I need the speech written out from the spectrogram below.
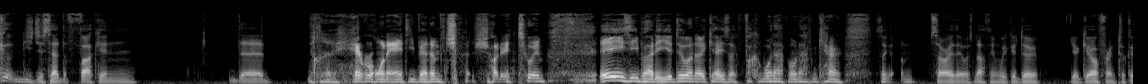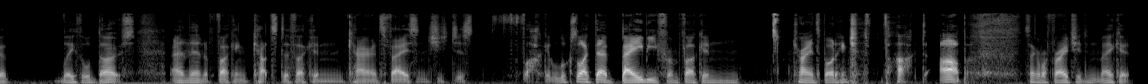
He just had the fucking the heroin anti venom shot into him. Easy, buddy. You're doing okay. He's like, fuck. What happened? What happened, Karen? It's like, I'm sorry. There was nothing we could do. Your girlfriend took a lethal dose, and then it fucking cuts to fucking Karen's face, and she's just fucking looks like that baby from fucking Trainspotting, just fucked up. It's like I'm afraid she didn't make it.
